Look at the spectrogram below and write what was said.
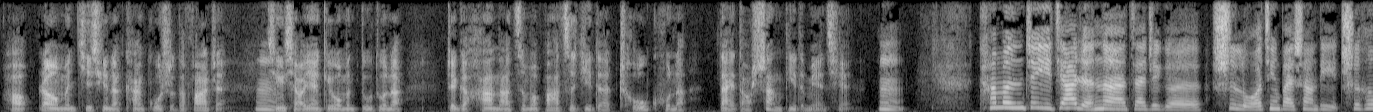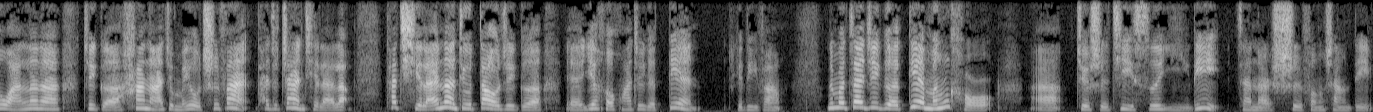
好，让我们继续呢看故事的发展。嗯请小燕给我们读读呢，这个哈拿怎么把自己的愁苦呢带到上帝的面前？嗯，他们这一家人呢，在这个示罗敬拜上帝，吃喝完了呢，这个哈拿就没有吃饭，他就站起来了。他起来呢，就到这个呃耶和华这个殿这个地方。那么在这个殿门口啊、就是祭司以利在那儿侍奉上帝。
